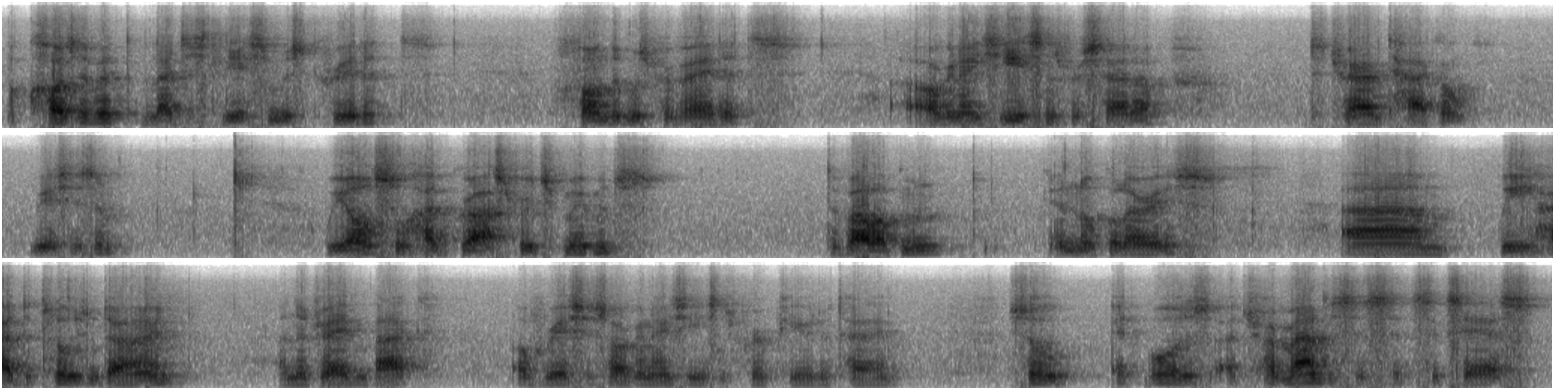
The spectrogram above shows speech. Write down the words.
Because of it, legislation was created, funding was provided, organisations were set up to try and tackle racism. We also had grassroots movements, development in local areas. Um, we had the closing down and the driving back of racist organisations for a period of time. So it was a tremendous success.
